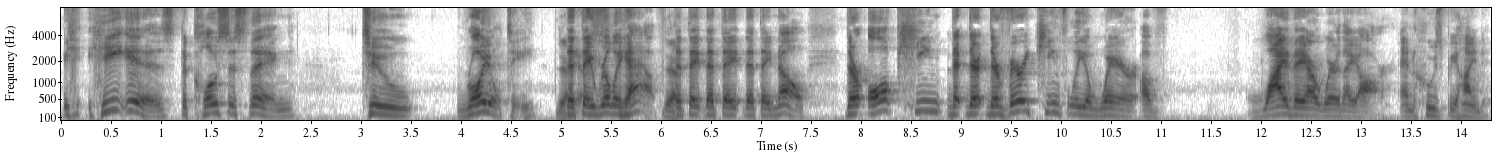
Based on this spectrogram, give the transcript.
th- he is the closest thing to royalty Yeah. that they really have, Yeah. that they that they that they know. They're all keen. that They're they're very keenly aware of why they are where they are and who's behind it.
